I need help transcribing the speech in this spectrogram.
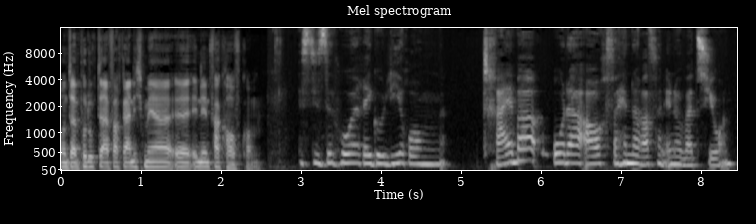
und dann Produkte einfach gar nicht mehr äh, in den Verkauf kommen. Ist diese hohe Regulierung Treiber oder auch Verhinderer von Innovation?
